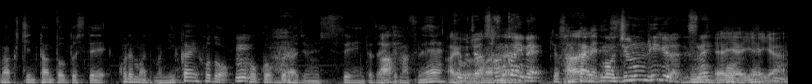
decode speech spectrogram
ワクチン担当としてこれまでも2回ほどうん。広告ラジオに出演いただいてますね、うございます今日じゃあ3回目。今日3回目です、もう準レギュラーですね、いやいやいやいや、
